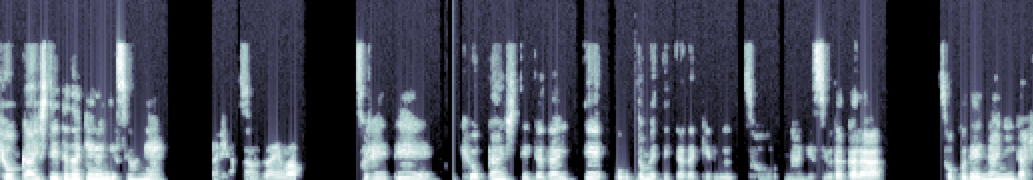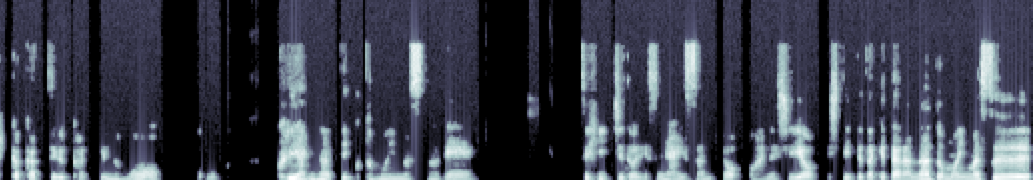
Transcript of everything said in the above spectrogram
共感していただけるんですよね。ありがとうございます。それで、共感していただいて、こう、受け止めていただける。そうなんですよ。だから、そこで何が引っかかってるかっていうのも、こう、クリアになっていくと思いますので、ぜひ一度ですね、愛さんとお話をしていただけたらなと思います。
